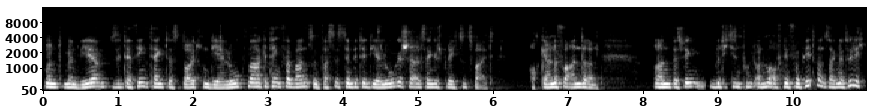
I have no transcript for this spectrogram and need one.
Und man, wir sind der Think Tank des Deutschen Dialogmarketingverbands. Und was ist denn bitte dialogischer als ein Gespräch zu zweit? Auch gerne vor anderen. Und deswegen würde ich diesen Punkt auch nochmal aufnehmen von Petra und sagen, natürlich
